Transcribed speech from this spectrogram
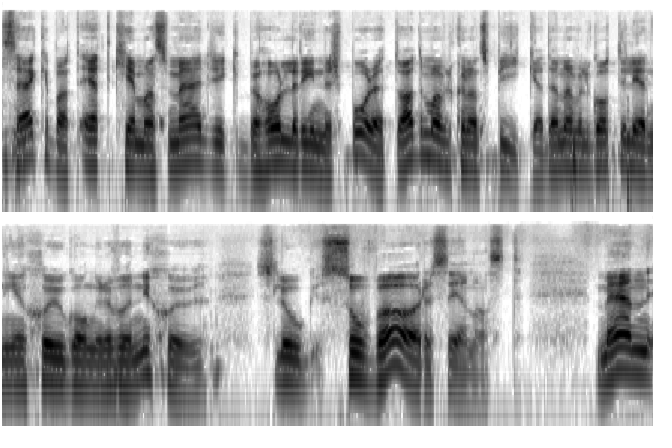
säker på att ett Kemas Magic behåller innerspåret, då hade man väl kunnat spika. Den har väl gått i ledningen sju gånger och vunnit sju. Slog Sauveur senast. Men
